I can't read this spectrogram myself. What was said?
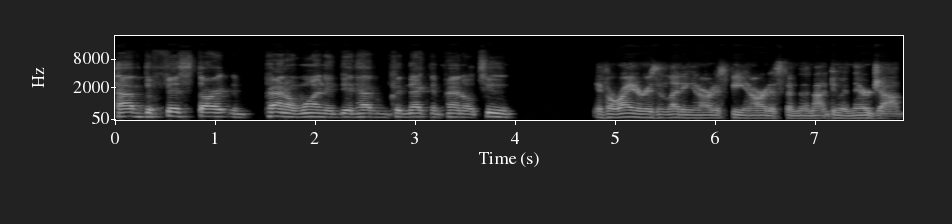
have the fist start in panel one and then have them connect in panel two. If a writer isn't letting an artist be an artist, then they're not doing their job.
